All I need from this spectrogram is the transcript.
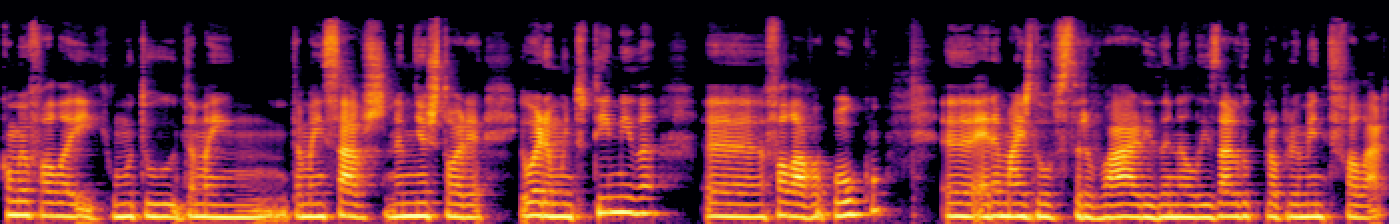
como eu falei, como tu também, também sabes, na minha história eu era muito tímida, uh, falava pouco, uh, era mais de observar e de analisar do que propriamente de falar.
